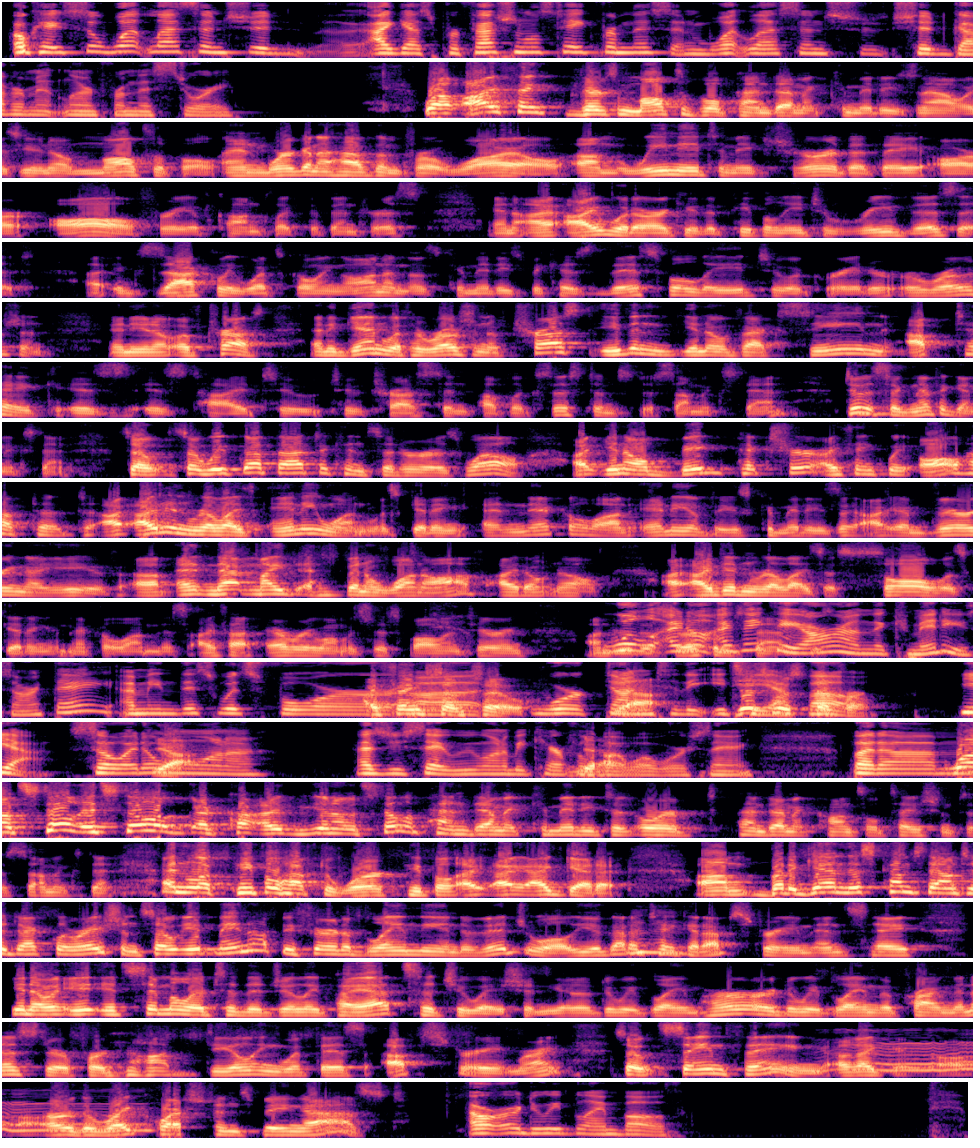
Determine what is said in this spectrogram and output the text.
Okay, so what lessons should I guess professionals take from this, and what lessons should, should government learn from this story? Well, I think there's multiple pandemic committees now, as you know, multiple, and we're going to have them for a while. Um, we need to make sure that they are all free of conflict of interest. And I, I would argue that people need to revisit uh, exactly what's going on in those committees because this will lead to a greater erosion and you know of trust. And again with erosion of trust even you know vaccine uptake is is tied to to trust in public systems to some extent to a significant extent. So so we've got that to consider as well. Uh, you know big picture i think we all have to, to I, I, didn't realize anyone was getting a nickel on any of these committees. I am very naive. Uh, and that might have been a one-off. I don't know. I, I, didn't realize a soul was getting a nickel on this. I thought everyone was just volunteering. Under well, I don't. I think they are on the committees, aren't they? I mean, this was for I think uh, so too. Work done yeah. to the ETFO. Yeah. So I don't yeah. want to, as you say, we want to be careful yeah. about what we're saying. But um, well, it's still it's still a, you know it's still a pandemic committee to or pandemic consultation to some extent. And look, people have to work. People, I I, I get it. Um, but again, this comes down to declaration. So it may not be fair to blame the individual. You've got to mm-hmm. take it upstream and say, you know, it, it's similar to the Julie Payette situation. You know, do we blame her or do we blame the prime minister for not dealing with this upstream? Right. So same thing. Like, are the right questions being asked? Or, or do we blame both?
